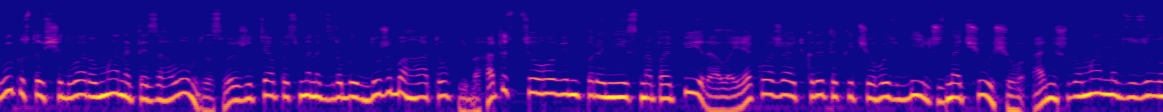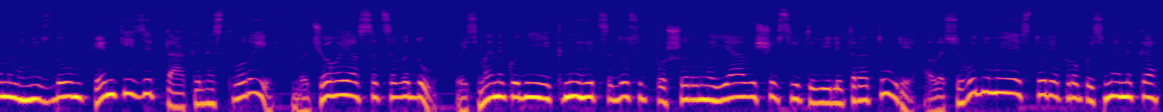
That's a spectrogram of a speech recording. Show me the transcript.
випустив ще два романи, та й загалом за своє життя письменник зробив дуже багато, і багато з цього він переніс на папір, але як вважають критики чогось більш значущого, аніж роман над зозуленим гніздом, Кен Кізі так і не створив. До чого я все це веду? Письменник однієї книги це досить поширене явище в світовій літературі, але сьогодні моя історія про письменника,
